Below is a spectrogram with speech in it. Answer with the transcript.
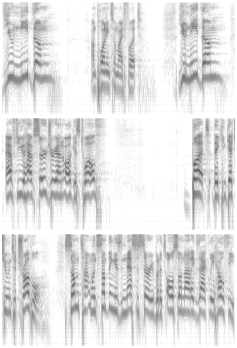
You need them. I'm pointing to my foot. You need them after you have surgery on August 12th but they can get you into trouble. Sometimes when something is necessary, but it's also not exactly healthy,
